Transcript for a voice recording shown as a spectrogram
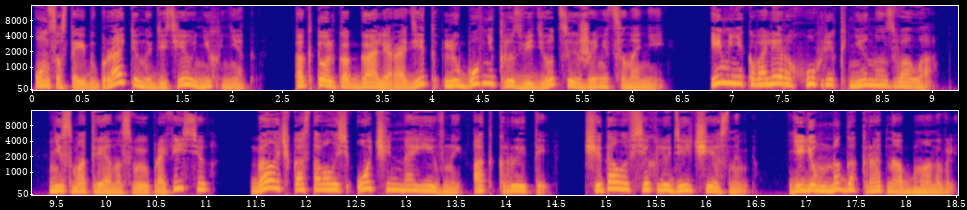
Он состоит в браке, но детей у них нет. Как только Галя родит, любовник разведется и женится на ней. Имени кавалера Хухрик не назвала. Несмотря на свою профессию, Галочка оставалась очень наивной, открытой, считала всех людей честными. Ее многократно обманывали,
